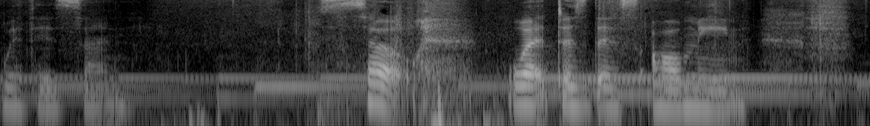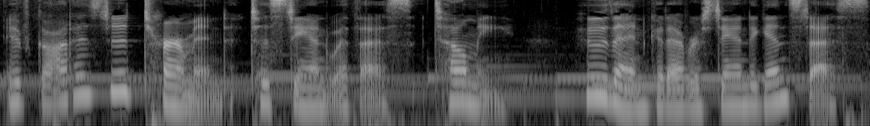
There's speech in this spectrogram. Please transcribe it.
with his Son. So, what does this all mean? If God has determined to stand with us, tell me, who then could ever stand against us?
